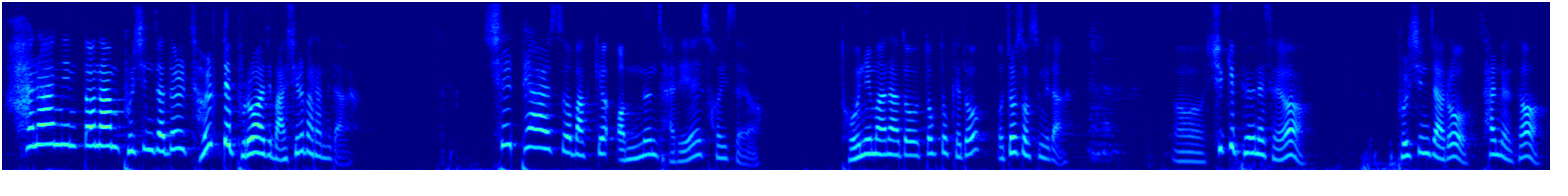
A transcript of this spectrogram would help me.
하나님 떠난 불신자들 절대 부러워하지 마시길 바랍니다. 실패할 수밖에 없는 자리에 서 있어요. 돈이 많아도 똑똑해도 어쩔 수 없습니다. 어, 쉽게 표현해서요. 불신자로 살면서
